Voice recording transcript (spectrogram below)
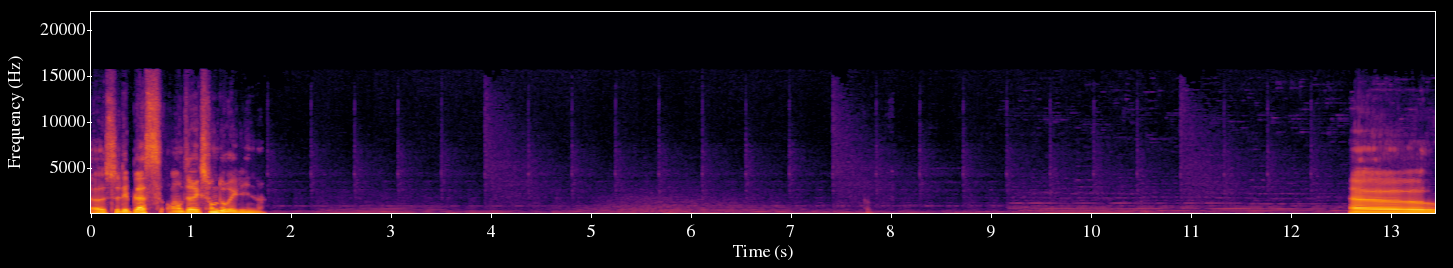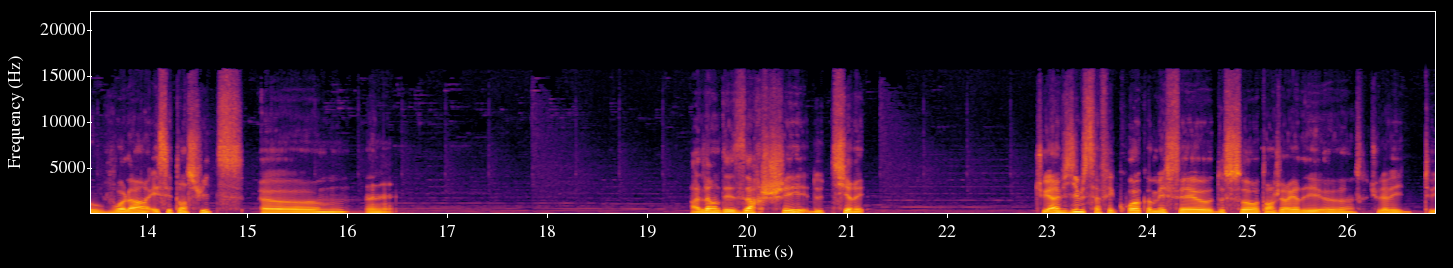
euh, se déplacent en direction d'Auréline. Euh, voilà, et c'est ensuite euh, à l'un des archers de tirer. Tu es invisible, ça fait quoi comme effet de sort? Attends, j'ai regardé ce que tu l'avais tu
